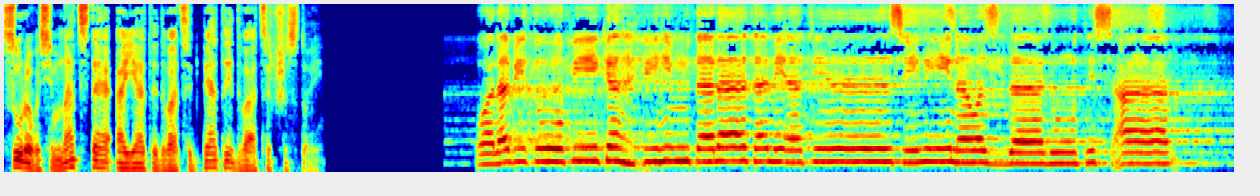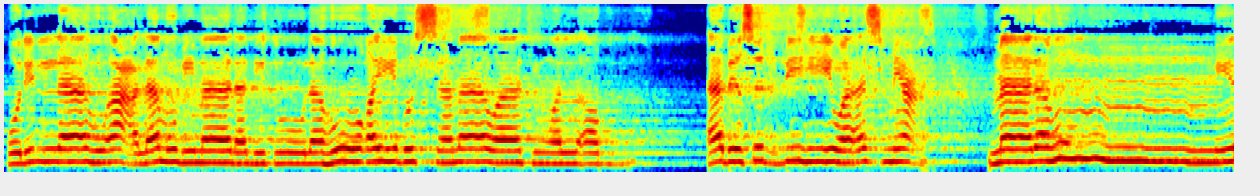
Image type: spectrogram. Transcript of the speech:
Сура 18, аяты 25-26. ولبثوا في كهفهم ثلاثمائة سنين وازدادوا تسعا قل الله أعلم بما لبثوا له غيب السماوات والأرض أبصر به وأسمع ما لهم من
